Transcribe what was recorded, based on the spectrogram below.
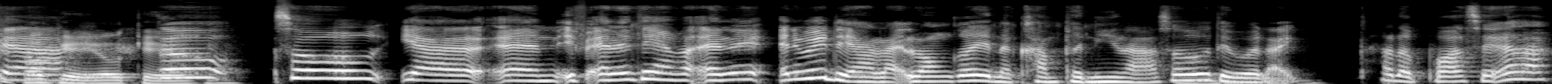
yeah. Okay, okay. So okay. so yeah, and if anything any, anyway, they are like longer in the company lah. So they were like tell the boss say, ah,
